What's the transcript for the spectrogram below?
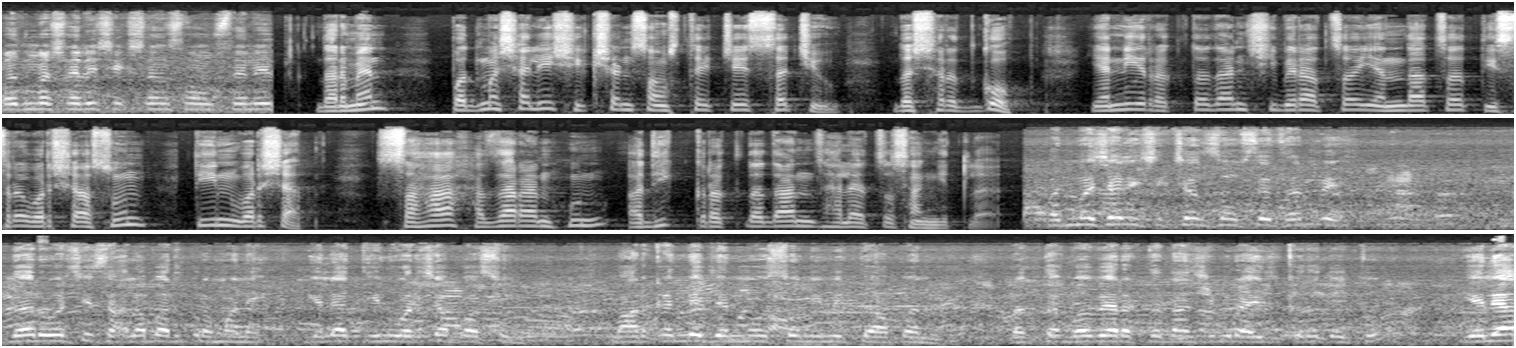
पद्मशाली शिक्षण संस्थेने दरम्यान पद्मशाली शिक्षण संस्थेचे सचिव दशरथ गोप यांनी रक्तदान शिबिराचं यंदाचं तिसरं वर्ष असून तीन वर्षात सहा हजारांहून अधिक रक्तदान झाल्याचं सांगितलं. पद्मशाली शिक्षण संस्थेतर्फे दरवर्षी सालाबादप्रमाणे गेल्या तीन वर्षापासून मार्कंडे जन्मोत्सव निमित्त आपण रक्त भव्य रक्तदान शिबिर आयोजित करत होतो. गेल्या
